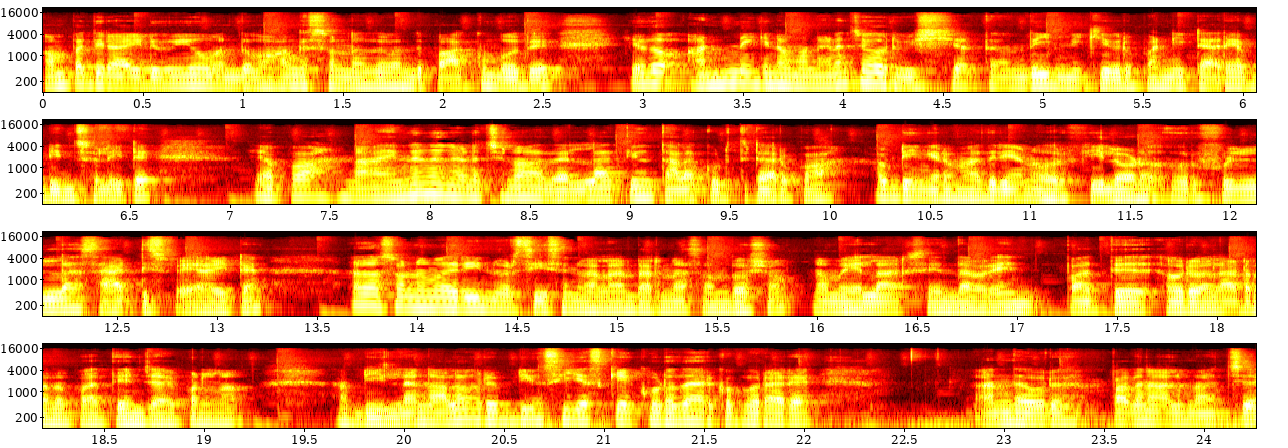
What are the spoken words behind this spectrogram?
அம்பத்தி ராயுடுவையும் வந்து வாங்க சொன்னதை வந்து பார்க்கும்போது ஏதோ அன்னைக்கு நம்ம நினச்ச ஒரு விஷயத்த வந்து இன்றைக்கி இவர் பண்ணிட்டாரு அப்படின்னு சொல்லிட்டு எப்பா நான் என்னென்ன நினச்சேனோ அது எல்லாத்தையும் தலை கொடுத்துட்டாருப்பா அப்படிங்கிற மாதிரியான ஒரு ஃபீலோட ஒரு ஃபுல்லாக சாட்டிஸ்ஃபை ஆகிட்டேன் அதான் சொன்ன மாதிரி இன்னொரு சீசன் விளாண்டாருன்னா சந்தோஷம். நம்ம எல்லோரும் சேர்ந்து அவரை பார்த்து அவர் விளாட்றத பார்த்து என்ஜாய் பண்ணலாம். அப்படி இல்லைனாலும் அவர் எப்படியும் சிஎஸ்கே கூட தான் இருக்க போகிறாரு அந்த ஒரு பதினாலு மேட்ச்சு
